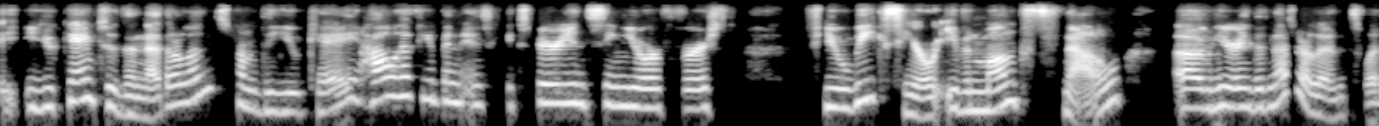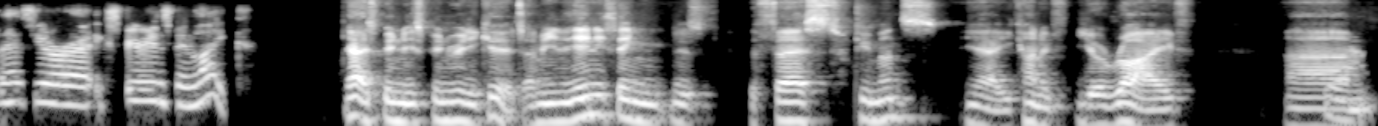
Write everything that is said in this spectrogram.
you came to the Netherlands from the UK. How have you been experiencing your first few weeks here, or even months now, um, here in the Netherlands? What has your uh, experience been like? Yeah, it's been it's been really good. I mean, the only thing is the first few months. Yeah, you kind of you arrive. Um,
